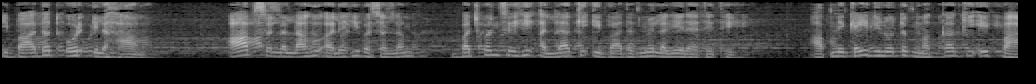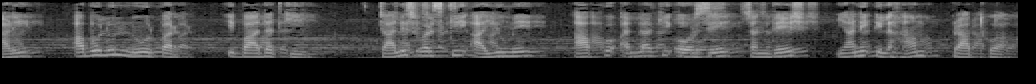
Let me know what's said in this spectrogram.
इबादत और इल्हाम। आप सल्लल्लाहु अलैहि वसल्लम बचपन से ही अल्लाह की इबादत में लगे रहते थे। आपने कई दिनों तक मक्का की एक पहाड़ी अबुल नूर पर इबादत की। 40 वर्ष की आयु में आपको अल्लाह की ओर से संदेश, यानी इल्हाम प्राप्त हुआ।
